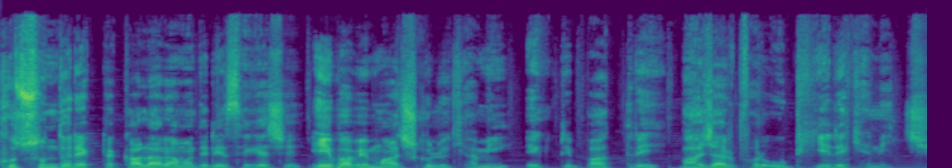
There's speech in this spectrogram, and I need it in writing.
খুব সুন্দর একটা কালার আমাদের এসে গেছে। এভাবে মাছগুলোকে আমি একটি পাত্রে ভাজার পর উঠিয়ে রেখে নিচ্ছি।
